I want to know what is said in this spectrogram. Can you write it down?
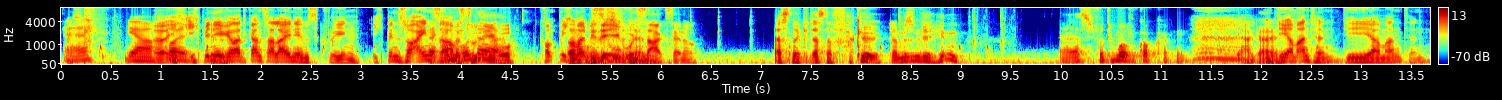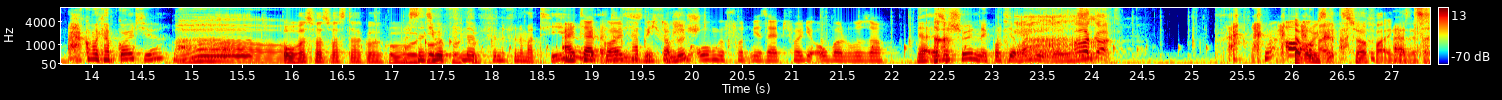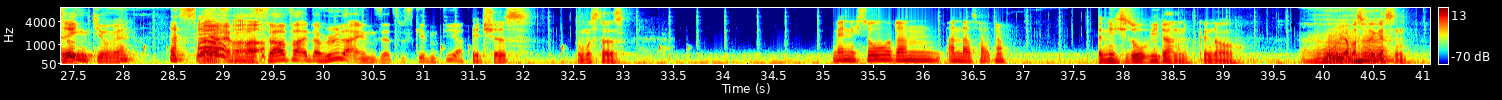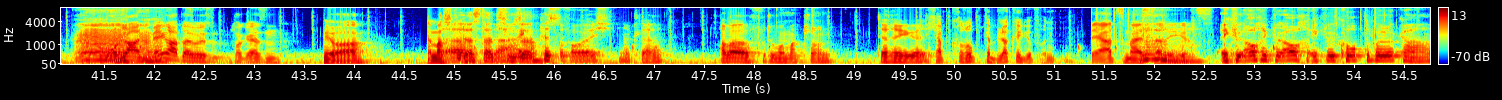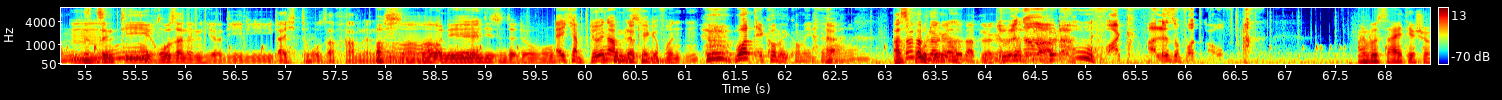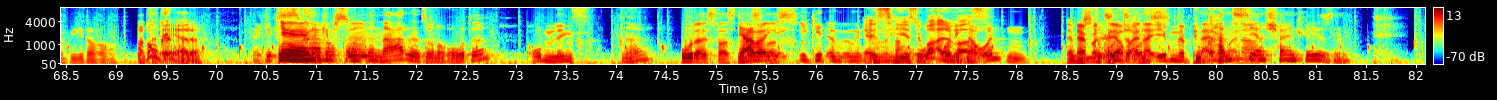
Äh? Ja, Äh, voll. ich, ich bin hier gerade ganz alleine im Screen. Ich bin so einsam. Bist du ein runter. Ego? Kommt mich Warum mal du Ego, ich sag's ja, ne? Das ist, eine, das ist eine Fackel, da müssen wir hin. Ja, lass Fortuna auf den Kopf kacken. Ja, geil. Diamanten, Diamanten. Ah, guck mal, ich hab Gold hier. Wow. Oh, was, was, was da? Gold, Gold, Was die Gold, überhaupt für Gold, eine, Gold. für eine, für eine Materie? Alter, Gold ist habe ich doch schon vermischt. oben gefunden. Ihr seid voll die Oberloser. Ja, ist ja schön, ich brauch Diamanten. Oh Gott! Ich hab übrigens Surfer Ah, eingesetzt. trink, Junge. Ja, einfach mal Surfer in der Höhle einsetzt. Was geht mit dir? Bitches. So muss das. Wenn nicht so, dann anders halt, ne? Wenn nicht so wie dann, genau. Oh, wir haben was vergessen. Oh ja, eine Menge habt ihr vergessen. Ja. Dann machst du das da, ja? Ich piss auf euch, na klar. Aber Futuma macht schon. Der regelt. Ich habe korrupte Blöcke gefunden. Der Erzmeister regelt's. Ich will auch, ich will auch, ich will korrupte Blöcke haben. Mhm. Das sind die rosanen hier, die, die leicht rosafarbenen. Ach die- so, Ah, oh, nee, okay. die sind ja doof. Ey, ich habe Dönerblöcke gefunden. What? Ich komme, ich komme, ich komme. Was, wo, Dönerblöcke, Döner? Dönerblöcke. Döner! Uh, fuck! Alle sofort drauf. Mann, wo seid ihr schon wieder? Unter der Erde. Da gibt's, Ja, da ja, gibt's so okay. eine Nadel, so eine rote. Oben links. Ne? Oh, da ist was, da Ja, ist aber ihr, was. ihr geht irgendwie, irgendwie Ja, ist- nach hier ist oben überall und nicht was. nach unten. Dann Ja, bist man kann ja auf einer. Ebene Du kannst einer... anscheinend lesen.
